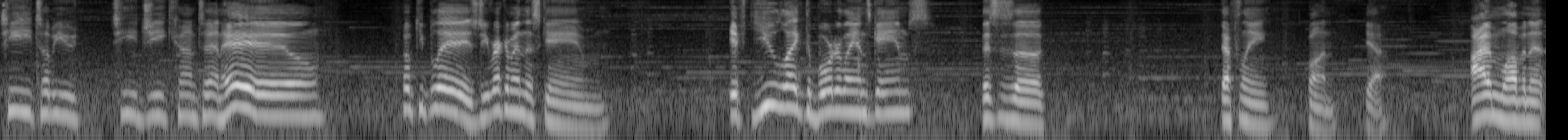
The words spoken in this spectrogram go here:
TWTG content. Hail! Pokeblaze, do you recommend this game? If you like the Borderlands games, this is a definitely fun. Yeah. I'm loving it.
